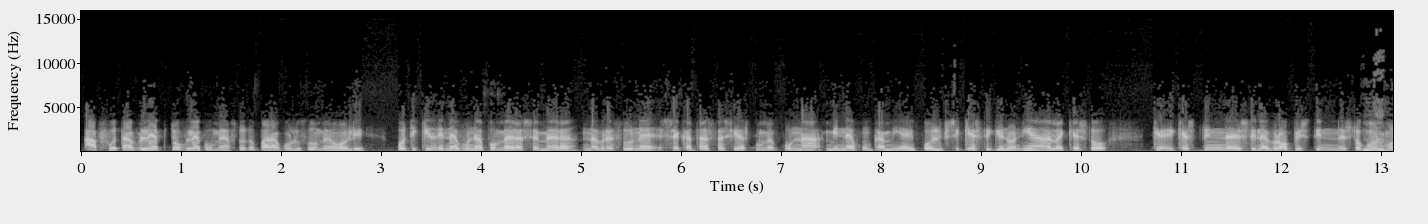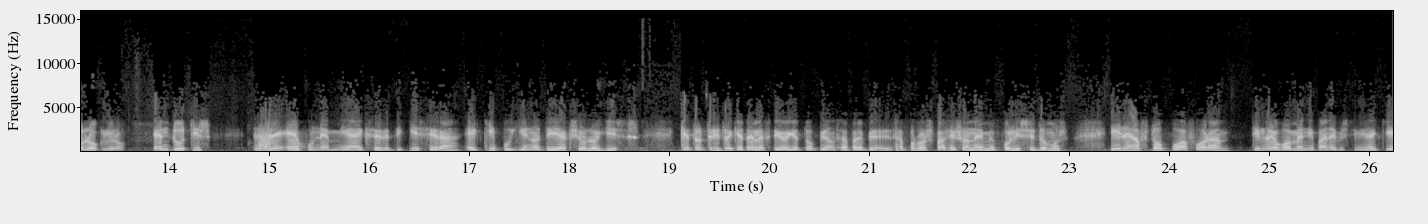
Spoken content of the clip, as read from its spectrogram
αφού τα βλέπ, το βλέπουμε αυτό το παρακολουθούμε όλοι ότι κινδυνεύουν από μέρα σε μέρα να βρεθούν σε κατάσταση ας πούμε που να μην έχουν καμία υπόλοιψη και στην κοινωνία αλλά και, στο, και, στην, στην Ευρώπη, στην, στον ναι. κόσμο ολόκληρο. Εν τούτης, δεν έχουν μια εξαιρετική σειρά εκεί που γίνονται οι αξιολογήσεις. Και το τρίτο και τελευταίο για το οποίο θα, πρέπει, θα προσπαθήσω να είμαι πολύ σύντομος είναι αυτό που αφορά την λεγόμενη πανεπιστημιακή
